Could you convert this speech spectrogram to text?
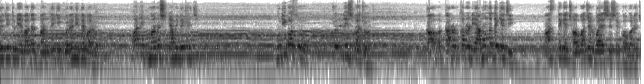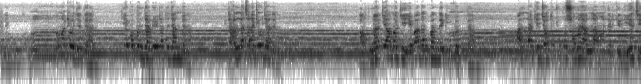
যদি তুমি এবাদত বান্দেগি করে নিতে পারো, অনেক মানুষকে আমি দেখেছি। কুড়ি বছর, চল্লিশ বছর কারোর কারোর এমনও দেখেছি, পাঁচ থেকে ছ বছর বয়সে সে কবরে চলে গিয়েছে। তোমাকেও যেতে হবে। কে কখন যাবে এটা তো জানবে না। এটা আল্লাহ ছাড়া কেউ জানে না। আপনাকে, আমাকে এবাদত বান্দেগি করতে হবে। আল্লাহকে যতটুকু সময় আল্লাহ আমাদেরকে দিয়েছে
